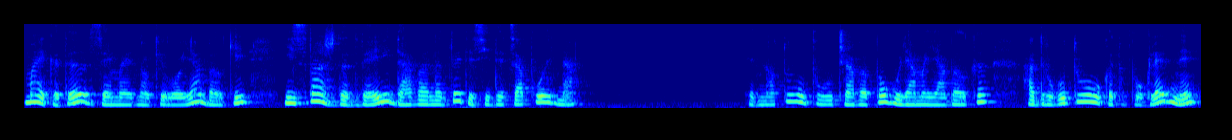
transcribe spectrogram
Майката взема едно кило ябълки, изважда две и дава на двете си деца по една. Едното получава по-голяма ябълка, а другото, като погледне,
